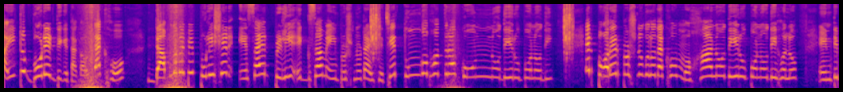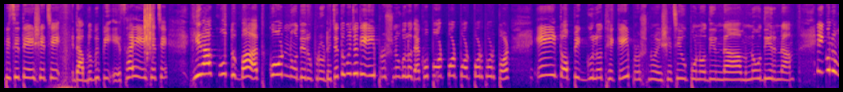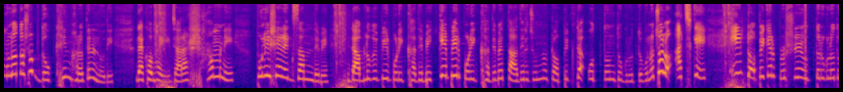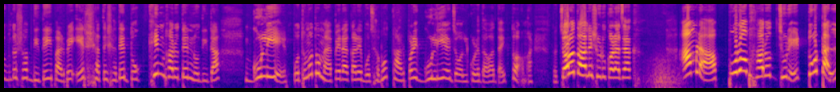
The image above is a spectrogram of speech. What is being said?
ভাই একটু বোর্ডের দিকে তাকাও। দেখো ডাব্লিউবিপি পুলিশের এসআই এর প্রিলি এক্সামে এই প্রশ্নটা এসেছে, তুঙ্গভদ্রা কোন নদীর উপনদী? এর পরের প্রশ্নগুলো দেখো, মহানদীর উপনদী হলো এনটিপিসিতে এসেছে ডাব্লিউবিপি এসআই এসেছে, হীরাকুদ বাঁধ কোন নদীর উপর উঠেছে? তুমি যদি এই প্রশ্নগুলো দেখো, পর পর পর পর পর পর, এই টপিকগুলো থেকেই প্রশ্ন এসেছে, উপনদীর নাম, নদীর নাম। এগুলো মূলত সব দক্ষিণ ভারতের নদী। দেখো ভাই, যারা সামনে পুলিশের এক্সাম দেবে ডাব্লিউবিপির পরীক্ষা দেবে কেপির পরীক্ষা দেবে, তাদের জন্য টপিকটা অত্যন্ত গুরুত্বপূর্ণ। চলো, আজকে এই টপিকের প্রশ্নের উত্তরগুলো তুমি তো সব দিতেই পারবে। এর সাথে সাথে দক্ষিণ ভারতের নদীটা গুলিয়ে, প্রথমত ম্যাপের আকারে বোঝাবো, তারপরে গুলিয়ে জল করে দেওয়ার দায়িত্ব আমার। তো চলো তাহলে শুরু করা যাক। আমরা পুরো ভারত জুড়ে টোটাল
